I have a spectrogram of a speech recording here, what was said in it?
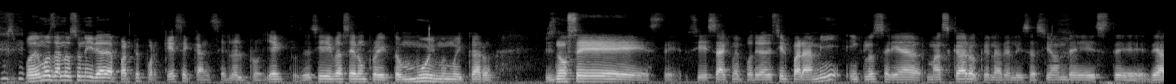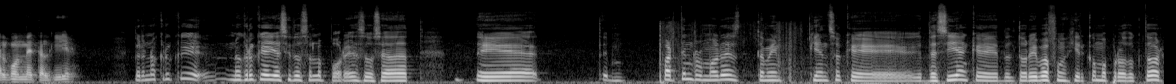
pues, podemos darnos una idea de aparte por qué se canceló el proyecto. Es decir, iba a ser un proyecto muy, muy, muy caro pues no sé este, si Isaac me podría decir, para mí incluso sería más caro que la realización de, este, de algún Metal Gear. Pero no creo que, no creo que haya sido solo por eso, o sea, eh, parten rumores, también pienso que decían que Del Toro iba a fungir como productor.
